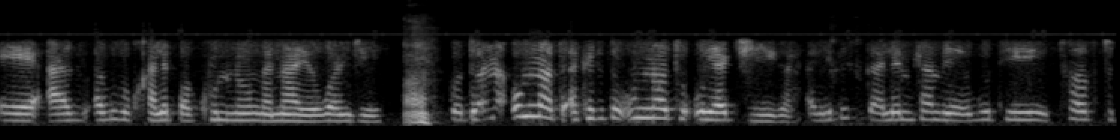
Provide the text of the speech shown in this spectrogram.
eh az- akuzokuhalebha kakhulu nonganayo kwanje. Ah. kodwana umnotho akhe ukuthi umnotho uyajika. Angithi isigale mhlambe ukuthi 12 to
